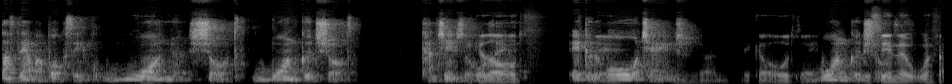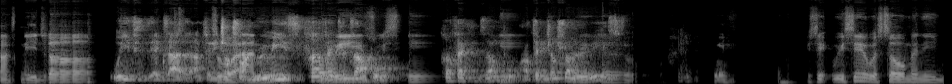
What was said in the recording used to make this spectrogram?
that's the thing about boxing one mm. shot one good shot can change the it whole thing. all it could all change. It could all change. one good shot. We've seen it with Anthony Joshua. we've exactly Anthony So, Joshua and Ruiz perfect Ruiz, example. perfect example Anthony Joshua and Ruiz We've seen, we've seen it with so many.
